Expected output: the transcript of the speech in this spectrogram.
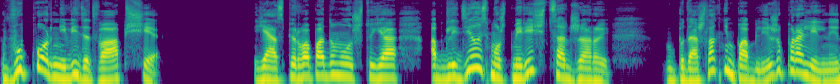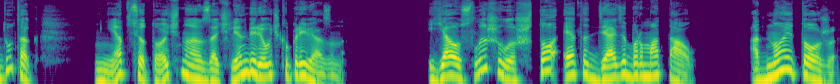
В упор не видят вообще. Я сперва подумала, что я обгляделась, может, мерещится от жары. Подошла к ним поближе, параллельно иду так. Нет, все точно, за член веревочка привязана. я услышала, что этот дядя бормотал. Одно и то же.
